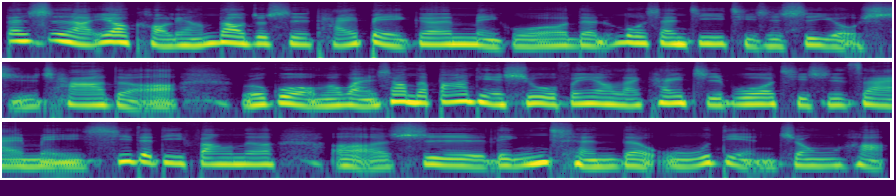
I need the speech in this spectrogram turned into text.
但是啊，要考量到就是台北跟美国的洛杉矶其实是有时差的啊。如果我们晚上的八点十五分要来开直播，其实，在美西的地方呢，呃，是凌晨的五点钟哈。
